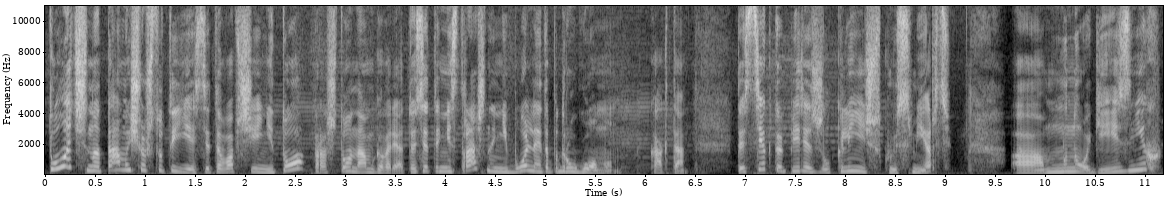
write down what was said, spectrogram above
Точно, там еще что-то есть. Это вообще не то, про что нам говорят. То есть это не страшно, не больно, это по-другому как-то. То есть те, кто пережил клиническую смерть, а, многие из них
